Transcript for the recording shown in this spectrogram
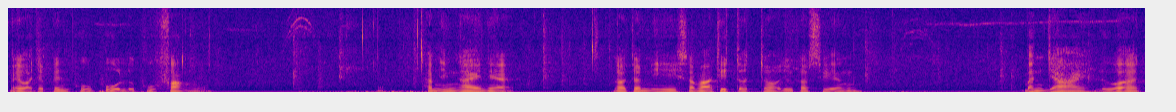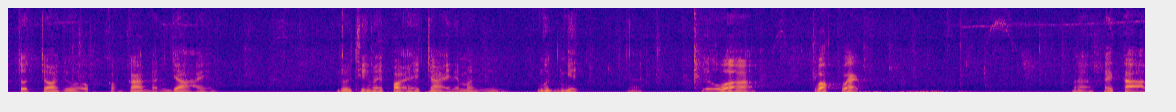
ไม่ว่าจะเป็นผู้พูดหรือผู้ฟังเนี่ยทำยังไงเนี่ย เราจะมีสมาธิจดจ่ออยู่กับเสียงบรรยาย หรือว่าจดจ่ออยู่กับการบรรยาย โดยที่ไม่ปล่อยให้ใจเนี่ยมันหงุดหงิดนะหรือว่า วักแวกไปตาม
